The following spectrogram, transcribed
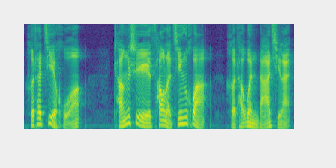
和他借火，尝试操了京话和他问答起来，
